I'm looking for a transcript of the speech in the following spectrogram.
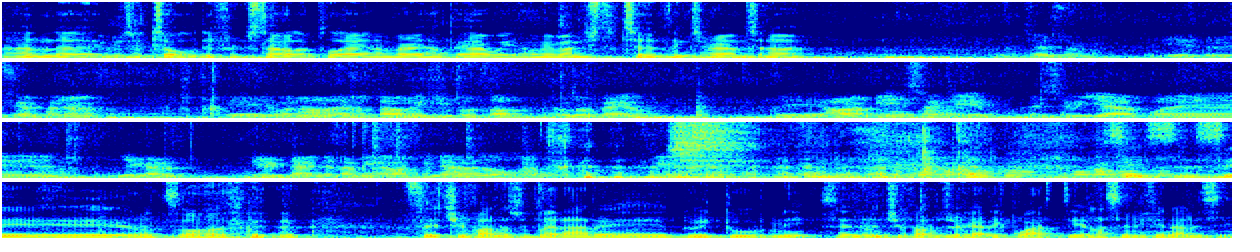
and uh, it was a total different style of play, and I'm very happy how we, how we managed to turn things around tonight. Eh, bueno, ha derrotado un equipo top europeo. Eh, ¿Ahora piensa que el Sevilla puede llegar directamente también a la final o poco a poco, poco a Sì, poco? se, se- non so, se ci fanno superare due turni, se non ci fanno giocare i quarti e la semifinale, sì.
